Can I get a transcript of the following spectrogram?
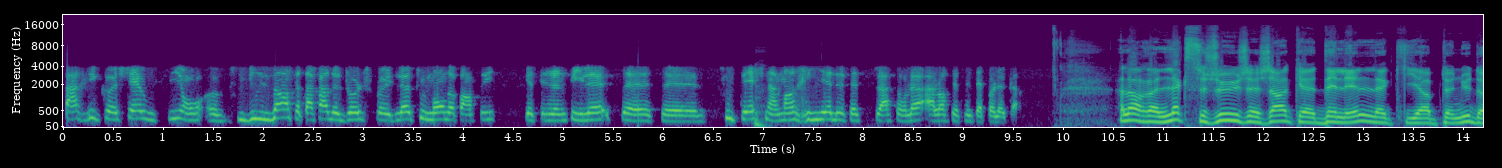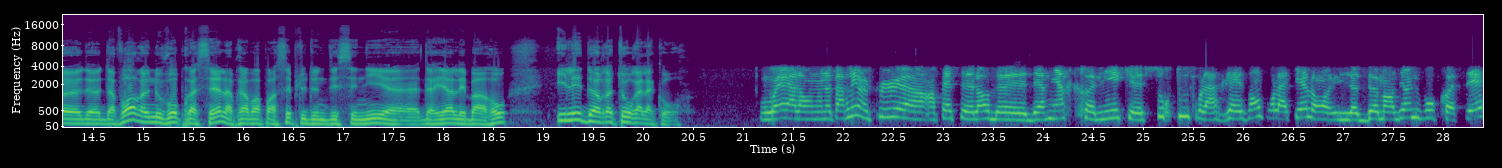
par ricochet aussi visant cette affaire de George Floyd-là. Tout le monde a pensé que ces jeunes filles-là se, se foutaient, finalement, riaient de cette situation-là, alors que ce n'était pas le cas. Alors, euh, l'ex-juge Jacques Delille, qui a obtenu d'avoir un nouveau procès après avoir passé plus d'une décennie euh, derrière les barreaux, il est de retour à la cour. Oui, alors on en a parlé un peu, euh, en fait, lors de dernières chroniques, surtout sur la raison pour laquelle il a demandé un nouveau procès.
